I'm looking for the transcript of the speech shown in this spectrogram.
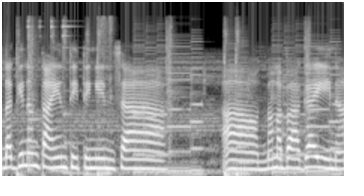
lagi nang tayong titingin sa ah, mga bagay na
